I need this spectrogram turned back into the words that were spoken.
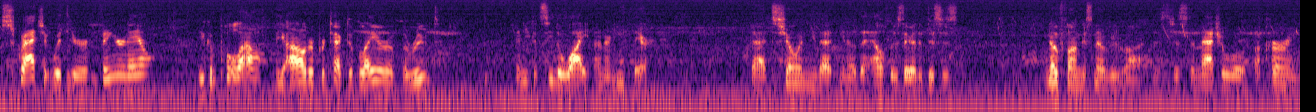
scratch it with your fingernail, you can pull out the outer protective layer of the root and you can see the white underneath there. That's showing you that, you know, the health is there, that this is no fungus, no root rot. It's just a natural occurring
